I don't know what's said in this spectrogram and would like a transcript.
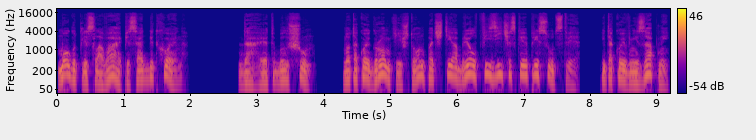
Могут ли слова описать Бетховена? Да, это был шум, но такой громкий, что он почти обрел физическое присутствие, и такой внезапный,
